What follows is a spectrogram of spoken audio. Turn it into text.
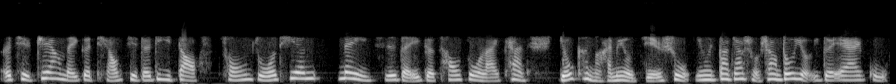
而且这样的一个调。调解的力道，从昨天内资的一个操作来看，有可能还没有结束，因为大家手上都有一堆 AI 股。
